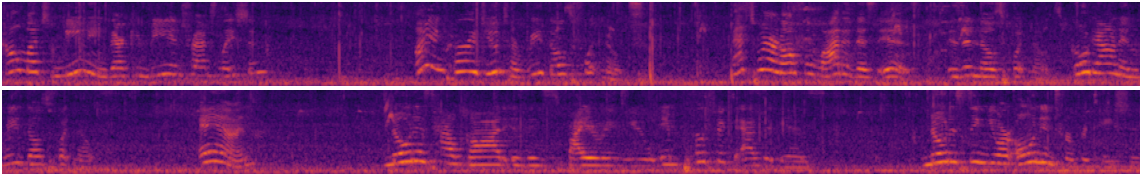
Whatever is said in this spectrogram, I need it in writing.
how much meaning there can be in translation, I encourage you to read those footnotes. That's where an awful lot of this is, is in those footnotes. Go down and read those footnotes. And notice how God is inspiring you, imperfect as it is. Noticing your own interpretation.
